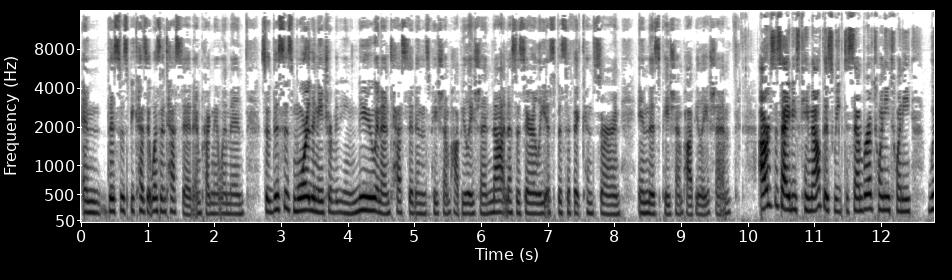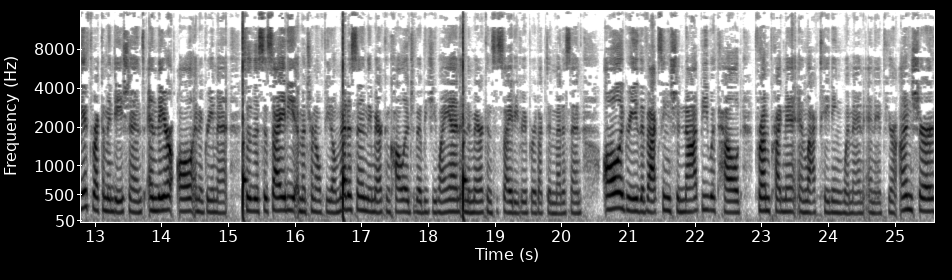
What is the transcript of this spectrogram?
And this was because it wasn't tested in pregnant women. So this is more the nature of being new and untested in this patient population, not necessarily a specific concern in this patient population. Our societies came out this week, December of 2020, with recommendations, and they are all in agreement. So the Society of Maternal Fetal Medicine, the American College of OBGYN, and the American Society of Reproductive Medicine all agree the vaccine should not be withheld from pregnant and lactating women. And if you're unsure,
